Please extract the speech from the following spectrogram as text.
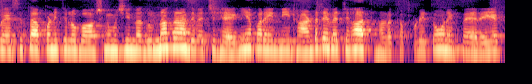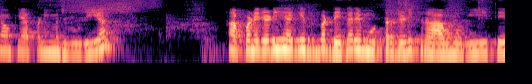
ਵੈਸੇ ਤਾਂ ਆਪਣੇ ਚਲੋ ਵਾਸ਼ਿੰਗ ਮਸ਼ੀਨਾਂ ਦੋਨਾਂ ਘਰਾਂ ਦੇ ਵਿੱਚ ਹੈਗੀਆਂ, ਪਰ ਇੰਨੀ ਠੰਡ ਦੇ ਵਿੱਚ ਹੱਥ ਨਾਲ ਕੱਪੜੇ ਧੋਣੇ ਪੈ ਰਹੇ ਆ, ਕਿਉਂਕਿ ਆਪਣੀ ਮਜਬੂਰੀ ਆ। ਆਪਣੀ ਜਿਹੜੀ ਹੈਗੀ ਵੱਡੇ ਘਰੇ ਮੋਟਰ ਜਿਹੜੀ ਖਰਾਬ ਹੋ ਗਈ ਤੇ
